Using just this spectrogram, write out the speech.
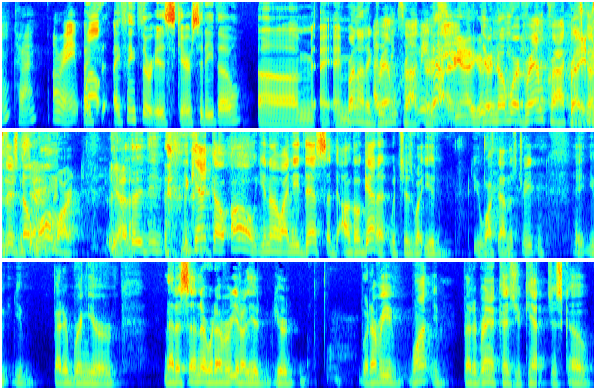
Okay, all right. I, Well, th- I think there is scarcity, though. Um, I, I'm, Run out of graham think so. I mean, crackers. Yeah, yeah, I agree. There are no more graham crackers Right. because there's no 100%. Walmart. You, Yeah. know, the- the- you can't go, oh, you know, I need this, I'll go get it, which is what you you walk down the street and hey, you, you better bring your medicine or whatever, you know, your, your whatever you want, you better bring it because you can't just go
